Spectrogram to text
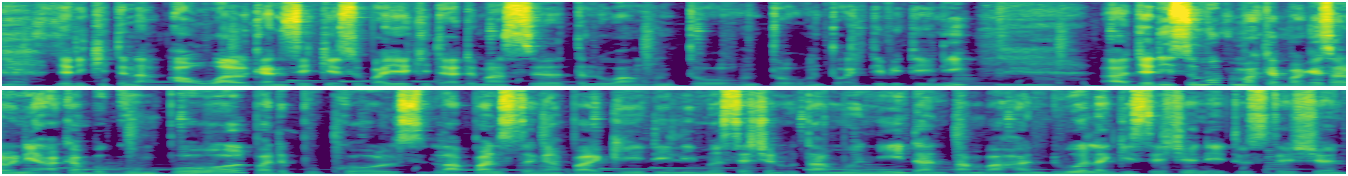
Yes. Jadi kita nak awalkan sikit supaya kita ada masa terluang untuk untuk untuk aktiviti ini. Mm. Uh, jadi semua pemakai-pemakai sarung ini akan berkumpul pada pukul 8.30 pagi di 5 stesen utama ni dan tambahan dua lagi stesen iaitu stesen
